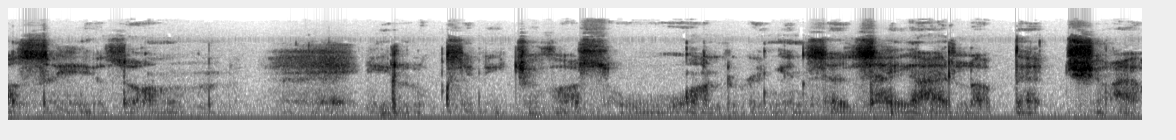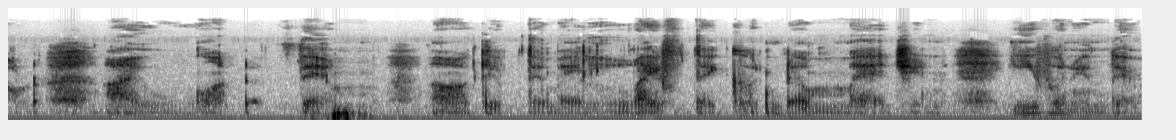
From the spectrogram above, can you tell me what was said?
us His own. He looks at each of us wondering and says, Hey, I love that child. I want them. I'll give them a life they couldn't imagine, even in their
